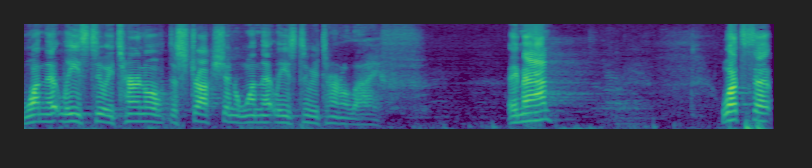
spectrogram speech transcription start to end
one that leads to eternal destruction, one that leads to eternal life. Amen? What's the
